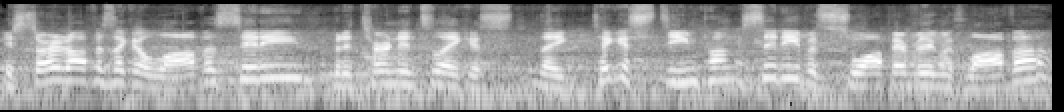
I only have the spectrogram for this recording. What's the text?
It started off as like a lava city, but it turned into like a like take a steampunk city, but swap everything with lava.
